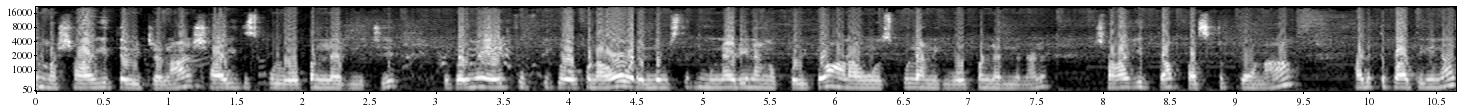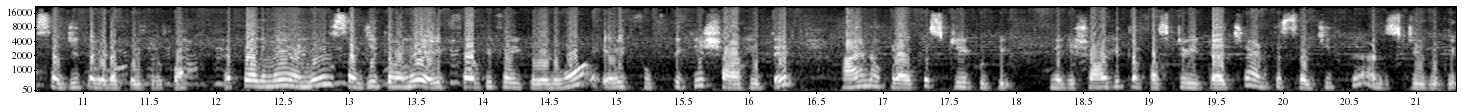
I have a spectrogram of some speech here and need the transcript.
நம்ம ஷாகித்தை விட்டுறலாம். ஷாகித் ஸ்கூல் ஓப்பன்ல இருந்துச்சு. எப்பவுமே எயிட் ஃபிஃப்டிக்கு ஓப்பன் ஆகும். ஒரு ரெண்டு நிமிஷத்துக்கு முன்னாடி நாங்கள் போயிட்டோம். ஆனால் அவங்க ஸ்கூல் அன்னைக்கு ஓப்பன்ல இருந்தனால ஷாகித் தான் ஃபர்ஸ்ட் போனா. அடுத்து பார்த்தீங்கன்னா சஜித்தை விட போயிட்டு இருக்கோம். எப்போதுமே வந்து சஜித்தை வந்து எயிட் ஃபார்ட்டி ஃபைவ்க்கு விடுவோம். எயிட் ஃபிஃப்டிக்கு ஷாஹித்து நைன் ஓ கிளாக்கு ஸ்ரீகுட்டி. இன்னைக்கு ஷாகித்தை ஃபர்ஸ்ட் விட்டாச்சு அடுத்து சஜித்து அடுத்து ஸ்ரீகுட்டி.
